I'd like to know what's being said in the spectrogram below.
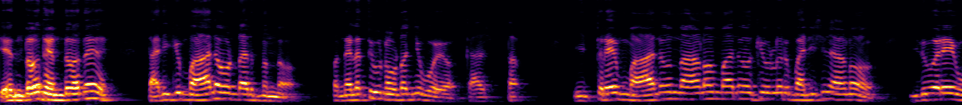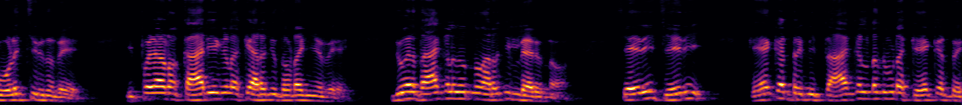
എന്തോന്ന് എന്തോന്ന് തനിക്ക് മാനം ഉണ്ടായിരുന്നെന്നോ അപ്പം നിലത്ത് ഉടഞ്ഞു പോയോ? കഷ്ടം. ഇത്രയും മാനവും നാണവും മാനവും ഒക്കെ ഉള്ളൊരു മനുഷ്യനാണോ ഇതുവരെ ഒളിച്ചിരുന്നത്? ഇപ്പോഴാണോ കാര്യങ്ങളൊക്കെ അറിഞ്ഞു തുടങ്ങിയത്? ഇതുവരെ താങ്കൾ ഇതൊന്നും അറിഞ്ഞില്ലായിരുന്നോ? ശരി ശരി. കേക്കട്ടെ ഇനി താങ്കളുടെ കൂടെ കേക്കട്ടെ.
